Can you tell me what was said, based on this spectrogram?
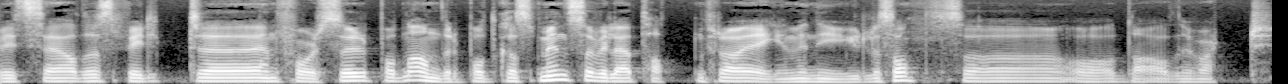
Hvis jeg hadde spilt uh, Enforcer på den andre podkasten min, så ville jeg tatt den fra egen vinyl og sånn. Så, og da hadde det vært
